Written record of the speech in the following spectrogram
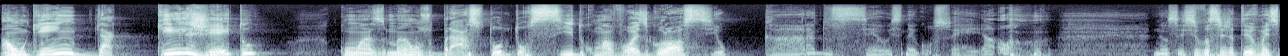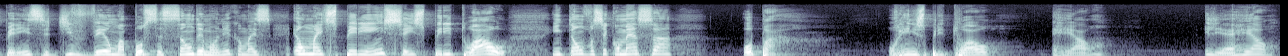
Alguém daquele jeito com as mãos, o braço todo torcido, com uma voz grossa. E eu, cara do céu, esse negócio é real? Não sei se você já teve uma experiência de ver uma possessão demoníaca, mas é uma experiência espiritual. Então você começa, opa, o reino espiritual é real. Ele é real.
